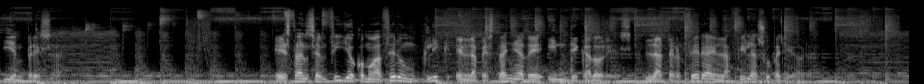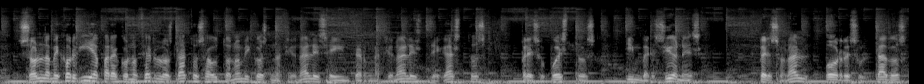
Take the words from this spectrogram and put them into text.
y Empresa. Es tan sencillo como hacer un clic en la pestaña de Indicadores, la tercera en la fila superior. Son la mejor guía para conocer los datos autonómicos nacionales e internacionales de gastos, presupuestos, inversiones, personal o resultados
